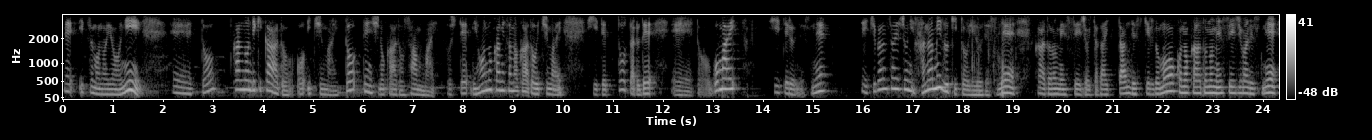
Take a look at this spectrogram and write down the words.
でいつものようにえっ、と観音力カードを1枚と天使のカードを3枚そして日本の神様カードを1枚引いてトータルで、えーと、5枚引いてるんですね。で一番最初に花水木というですねカードのメッセージをいただいたんですけれどもこのカードのメッセージはですね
